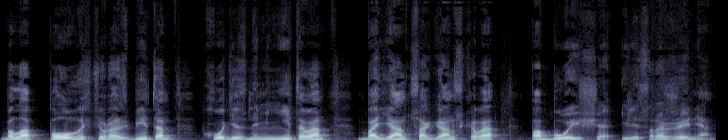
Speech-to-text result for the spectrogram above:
была полностью разбита в ходе знаменитого Баян-Цаганского побоища или сражения.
